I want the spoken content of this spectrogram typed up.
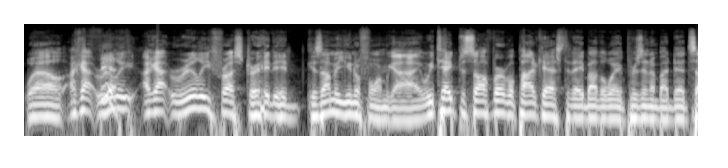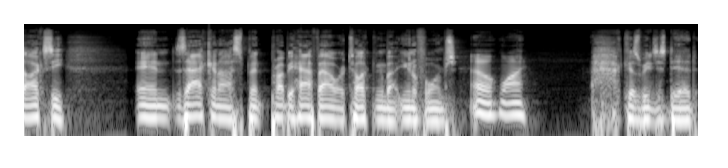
Well, I got really I got really frustrated because I'm a uniform guy. We taped a soft verbal podcast today, by the way, presented by Dead Soxy, and Zach and I spent probably a half hour talking about uniforms Oh, why? because we just did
